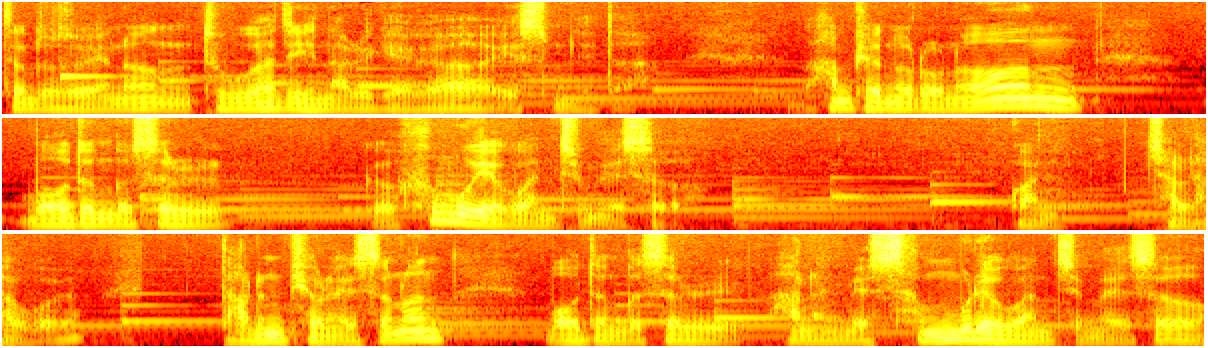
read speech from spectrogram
전도서에는 두 가지 날개가 있습니다. 한편으로는 모든 것을 그 허무의 관점에서 관찰하고요. 다른 편에서는 모든 것을 하나님의 선물의 관점에서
